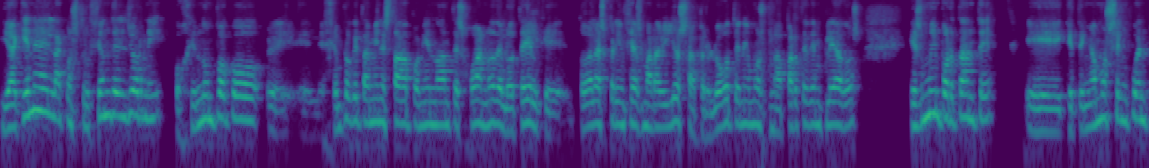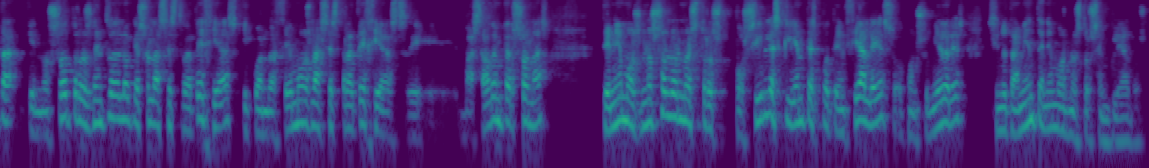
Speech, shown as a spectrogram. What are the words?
Y aquí en la construcción del journey, cogiendo un poco eh, el ejemplo que también estaba poniendo antes Juan, ¿no? del hotel, que toda la experiencia es maravillosa, pero luego tenemos la parte de empleados, es muy importante eh, que tengamos en cuenta que nosotros, dentro de lo que son las estrategias, y cuando hacemos las estrategias eh, basado en personas, tenemos no solo nuestros posibles clientes potenciales o consumidores, sino también tenemos nuestros empleados.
